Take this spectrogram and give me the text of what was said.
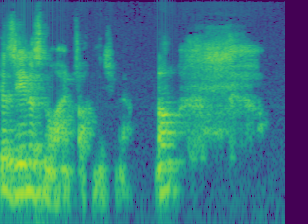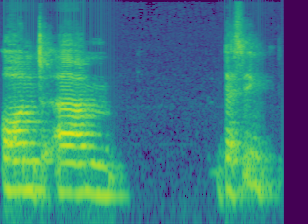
Wir sehen es nur einfach nicht mehr. Und ähm, deswegen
